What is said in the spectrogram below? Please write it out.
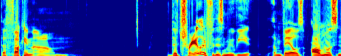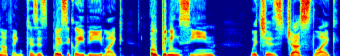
the fucking um the trailer for this movie unveils almost nothing because it's basically the like opening scene which is just like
